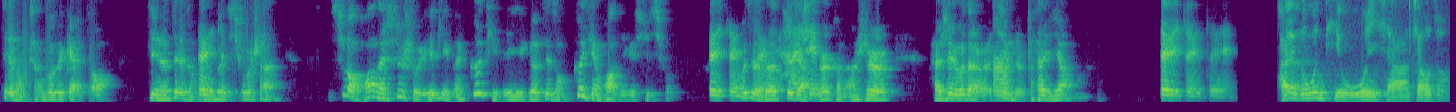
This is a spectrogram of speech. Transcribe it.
这种程度的改造，进行这种程度的修缮。适老化呢，是属于里面个体的一个这种个性化的一个需求。对对，我觉得这两个可能是还是有点性质不太一样。对对对，还有个问题，我问一下焦总，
